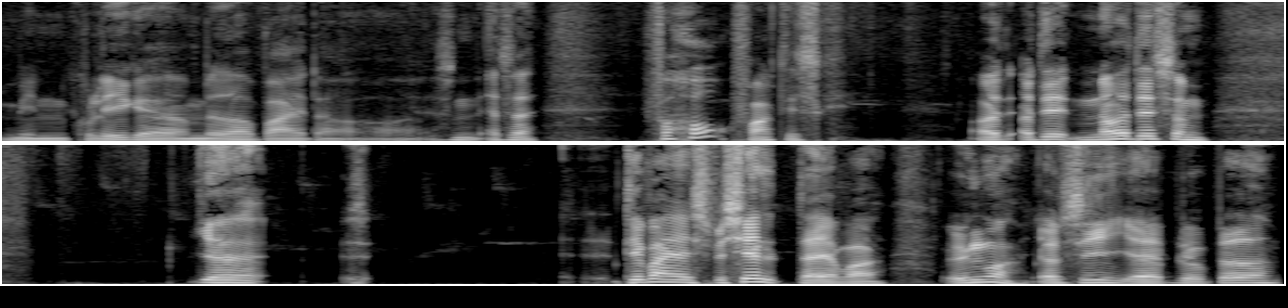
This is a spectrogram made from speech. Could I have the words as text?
mine kollegaer og medarbejdere. Og sådan, altså, for hård faktisk. Og, og det noget af det, som, Ja, det var jeg specielt, da jeg var yngre. Jeg vil sige, jeg blev bedre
